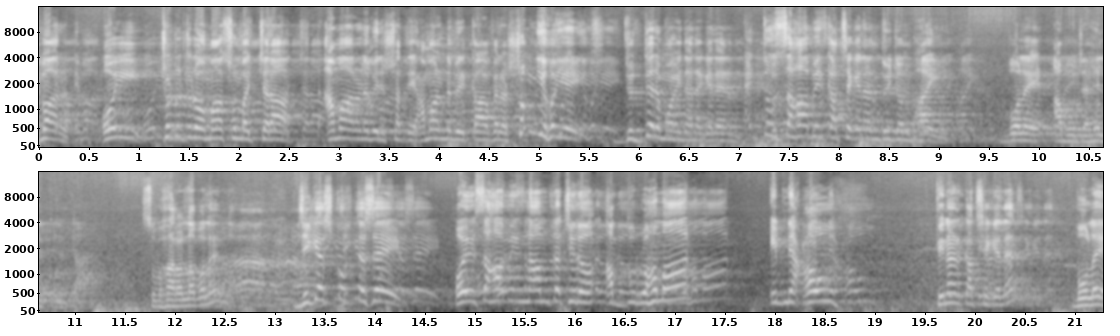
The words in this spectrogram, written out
এবার ওই ছোট ছোট মাসুম বাচ্চারা আমার নবীর সাথে, আমার নবীর কাফেলার সঙ্গী হয়ে যুদ্ধের ময়দানে গেলেন। একজন সাহাবীর কাছে গেলেন দুইজন ভাই। বলে, আবু জাহেল কোনটা? সুবহানাল্লাহ বলেন। জিজ্ঞেস করতেছে ওই সাহাবীর নামটা ছিল আব্দুর রহমান ইবনে আউফ। তিনার কাছে গেলেন, বলে,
